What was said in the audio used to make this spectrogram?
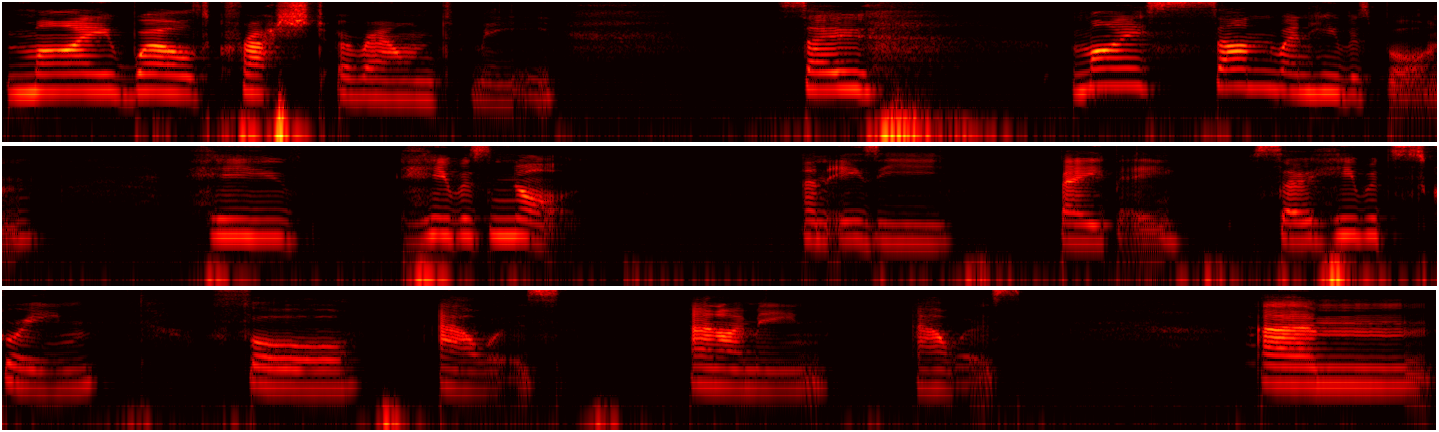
my world crashed around me. So, my son, when he was born, he he was not an easy baby. So he would scream for hours, and I mean hours. Um,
